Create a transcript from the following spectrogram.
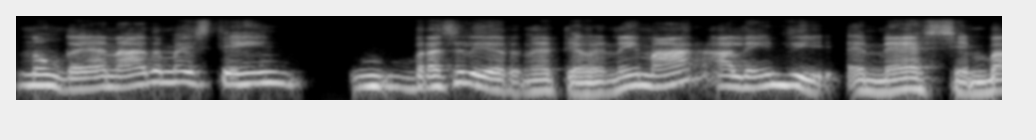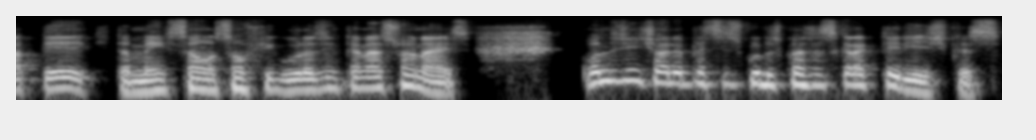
não ganha nada, mas tem brasileiro, né? Tem o Neymar, além de Messi, Mbappé, que também são, são figuras internacionais. Quando a gente olha para esses clubes com essas características,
